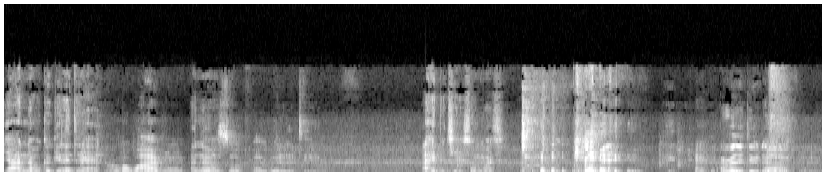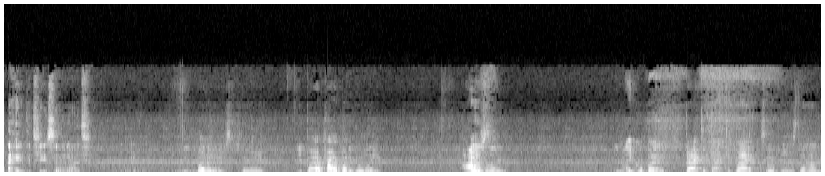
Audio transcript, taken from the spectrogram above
Yeah, I never could get into that. I don't know why, bro. I know. It's so fun good in a team. I hate the Chiefs so much. I really do, dog. I hate the Chiefs so much. You better, hmm, you better, I probably about to go like, honestly, you might go back, back to back to back Super Bowls, dog.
